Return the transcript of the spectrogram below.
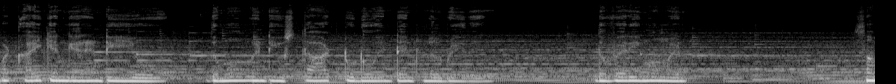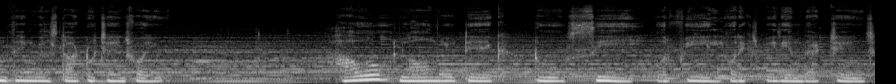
But I can guarantee you, the moment you start to do intentional breathing, the very moment something will start to change for you. How long you take to see or feel or experience that change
